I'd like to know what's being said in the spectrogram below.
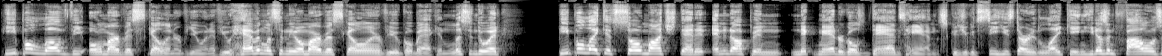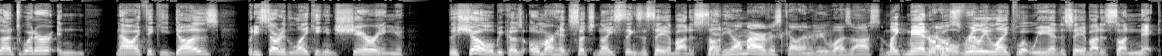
People love the Omar Vizquel interview, and if you haven't listened to the Omar Vizquel interview, go back and listen to it. People liked it so much that it ended up in Nick Madrigal's dad's hands because you could see he started liking. He doesn't follow us on Twitter, and now I think he does, but he started liking and sharing the show because Omar had such nice things to say about his yeah, son. the Omar Vizquel interview was awesome. Mike Madrigal really liked what we had to say about his son, Nick.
